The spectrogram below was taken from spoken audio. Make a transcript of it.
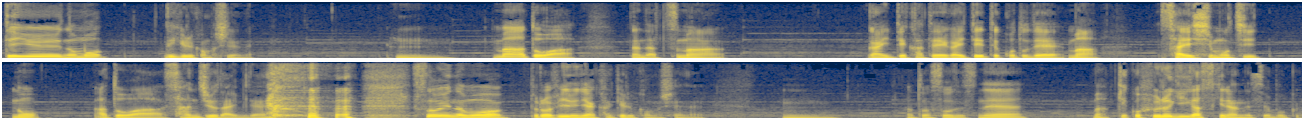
ていうのもできるかもしれない。うん、まああとはなんだ妻がいて家庭がいてってことでまあ妻子持ちのあとは30代みたいな そういうのもプロフィールには書けるかもしれない。うん、あとはそうですね。まあ、結構古着が好きなんですよ僕、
